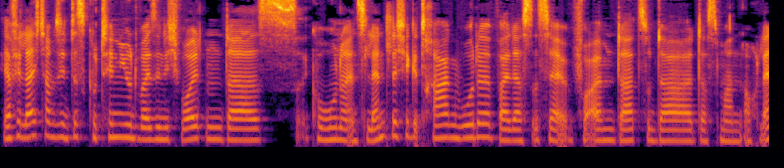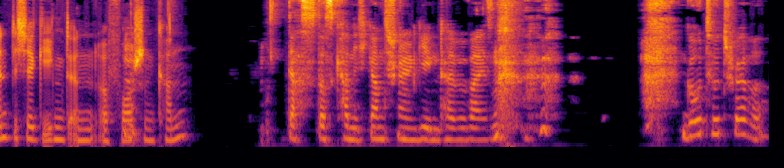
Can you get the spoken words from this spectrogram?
ja, vielleicht haben sie discontinued, weil sie nicht wollten, dass Corona ins Ländliche getragen wurde, weil das ist ja vor allem dazu da, dass man auch ländliche Gegenden erforschen kann. Das, das kann ich ganz schnell im Gegenteil beweisen. Go to Trevor.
